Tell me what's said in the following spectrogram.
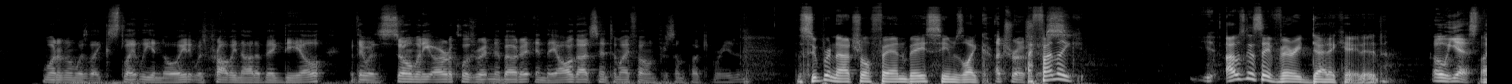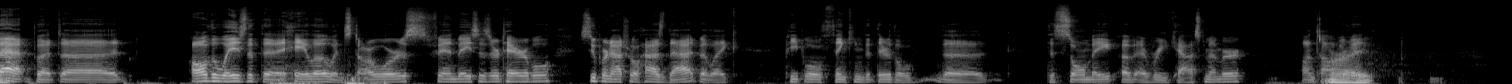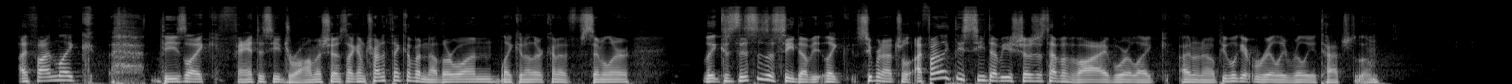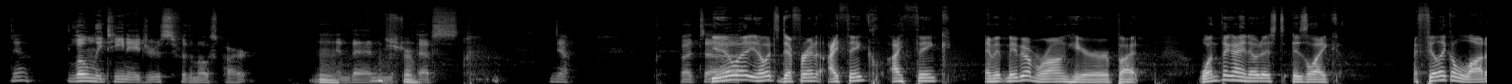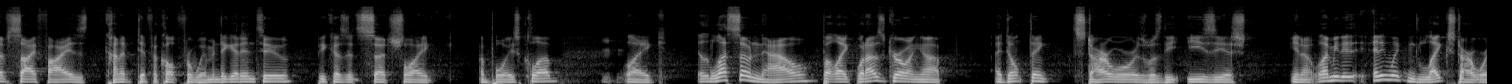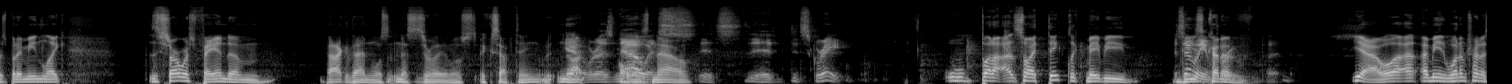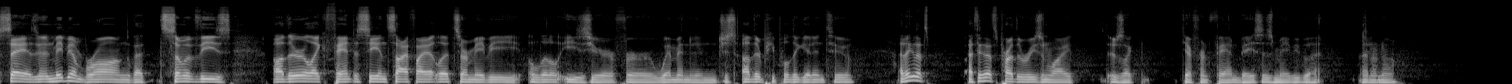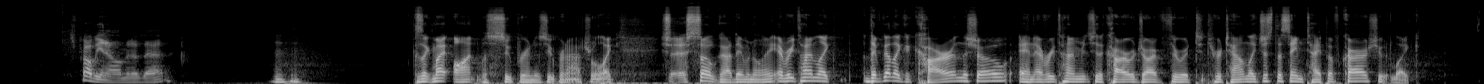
one of them was like slightly annoyed. It was probably not a big deal, but there was so many articles written about it, and they all got sent to my phone for some fucking reason. The supernatural fan base seems like Atrocious. I find like I was gonna say very dedicated. Oh yes, Like- that. But uh, all the ways that the Halo and Star Wars fan bases are terrible, Supernatural has that. But like people thinking that they're the the the soulmate of every cast member on top of it. I find like these like fantasy drama shows. Like I'm trying to think of another one, like another kind of similar. Like, because this is a CW, like Supernatural. I find like these CW shows just have a vibe where, like, I don't know, people get really, really attached to them. Yeah, lonely teenagers for the most part, Mm. and then That's that's yeah. But uh, you know what? You know what's different? I think I think, and maybe I'm wrong here, but one thing I noticed is like, I feel like a lot of sci-fi is kind of difficult for women to get into because it's such like a boys' club. Mhm. Like less so now, but like when I was growing up, I don't think Star Wars was the easiest. You know, well, I mean, it, anyone can like Star Wars, but I mean, like the Star Wars fandom back then wasn't necessarily the most accepting. yeah. Whereas now it's now. it's it, it's great. Well, but I, so I think like maybe It's these kind of but yeah. Well, I, I mean, what I'm trying to say is, and maybe I'm wrong, that some of these other like fantasy and sci-fi outlets are maybe a little easier for women and just other people to get into. I think that's I think that's part of the reason why there's like different fan bases, maybe, but I don't know. it's probably an element of that. Mm-hmm. Because like my aunt was super into Supernatural, like so goddamn annoying. Every time like they've got like a car in the show, and every time the car would drive through it her town, like just the same type of car, she would like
